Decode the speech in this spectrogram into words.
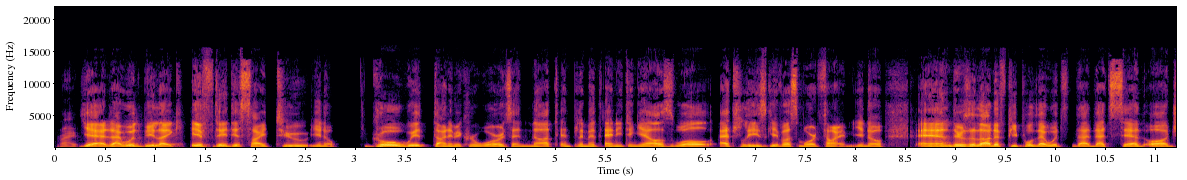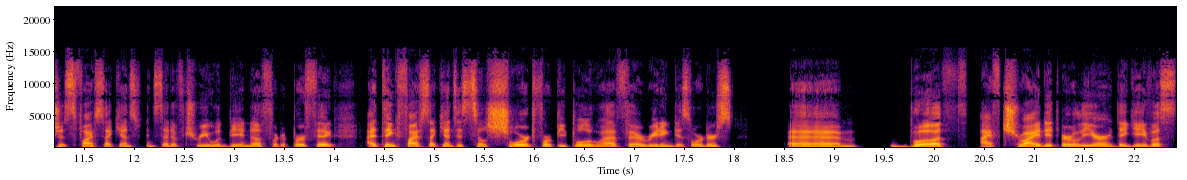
Right. yeah, that would be like if they decide to, you know, go with dynamic rewards and not implement anything else. Well, at least give us more time, you know. And there's a lot of people that would that that said, oh, just five seconds instead of three would be enough for the perfect. I think five seconds is still short for people who have uh, reading disorders. Um, but I've tried it earlier. They gave us,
